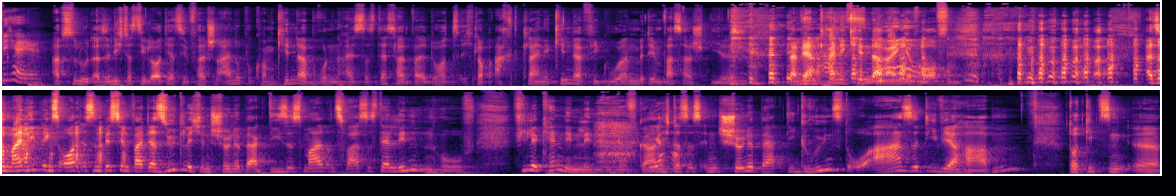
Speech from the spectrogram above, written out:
Michael. Absolut. Also nicht, dass die Leute jetzt den falschen Eindruck bekommen. Kinderbrunnen heißt das deshalb, weil dort, ich glaube, acht kleine Kinderfiguren mit dem Wasser spielen. Da werden ja. keine Kinder reingeworfen. also mein Lieblingsort ist ein bisschen weiter südlich in Schöneberg dieses Mal und zwar ist es der Lindenhof. Viele kennen den Lindenhof gar ja. nicht. Das ist in Schöneberg die grünste Oase, die wir haben. Dort gibt es einen, äh,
